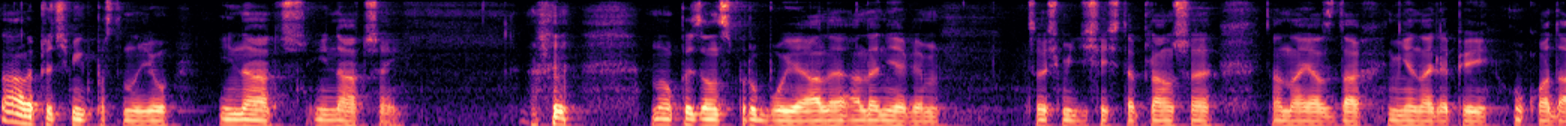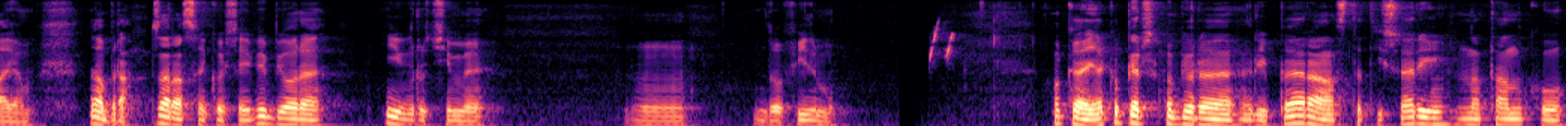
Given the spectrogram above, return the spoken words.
no ale przeciwnik postanowił inaczej. inaczej. No Pyzon spróbuje, ale, ale nie wiem. Coś mi dzisiaj te plansze na najazdach nie najlepiej układają. Dobra, zaraz jakoś tutaj wybiorę i wrócimy mm, do filmu. Ok, jako pierwszego biorę Reapera z Teti Sherry na tanku.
